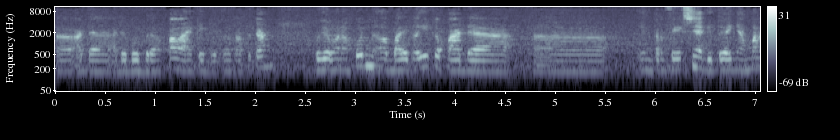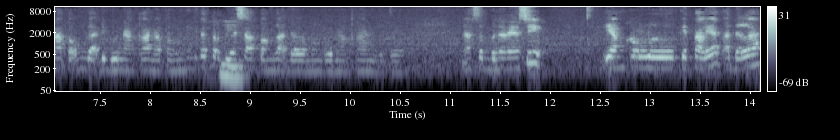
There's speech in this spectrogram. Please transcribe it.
Uh, ada ada beberapa lah kayak gitu. Tapi kan bagaimanapun uh, balik lagi kepada uh, interface-nya gitu ya. Nyaman atau enggak digunakan atau mungkin kita terbiasa hmm. atau enggak dalam menggunakan gitu ya. Nah sebenarnya sih yang perlu kita lihat adalah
